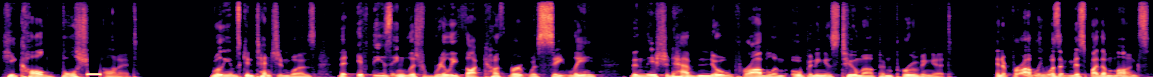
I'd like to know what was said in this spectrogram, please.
he called bullshit on it. William's contention was that if these English really thought Cuthbert was saintly, then they should have no problem opening his tomb up and proving it. And it probably wasn't missed by the monks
